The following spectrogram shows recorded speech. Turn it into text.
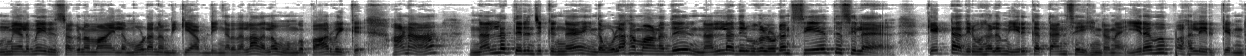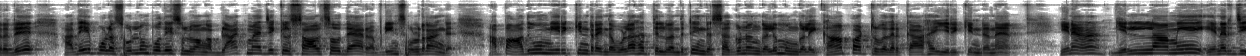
உண்மையாலுமே இது சகுனமா இல்லை மூட நம்பிக்கை அப்படிங்கிறதெல்லாம் அதெல்லாம் உங்கள் பார்வைக்கு. ஆனால் நல்லா தெரிஞ்சுக்குங்க. இந்த உலகமானது நல்ல அதிர்வுகளுடன் சேர்த்து சில கெட்ட அதிர்வுகளும் இருக்கத்தான் செய்கின்றன. இரவு பகல் இருக்கின்றது. அதே போல் சொல்லும் போதே சொல்லுவாங்க black magic is also there அப்படின்னு சொல்கிறாங்க அப்போ அதுவும் இருக்கின்ற இந்த உலகத்தில் வந்துட்டு இந்த சகுனங்களும் உங்களை காப்பாற்றுவதற்காக இருக்கின்றன. ஏன்னா எல்லாமே எனர்ஜி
